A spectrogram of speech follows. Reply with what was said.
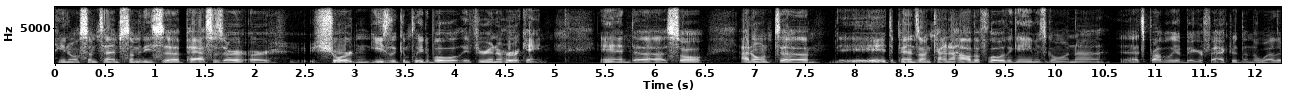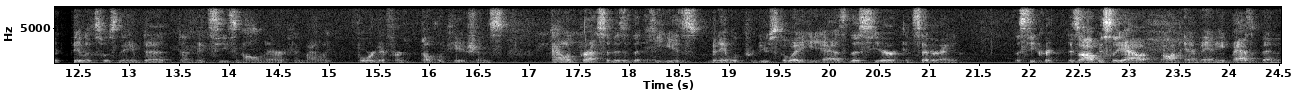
You know, sometimes some of these uh, passes are, are short and easily completable if you're in a hurricane. And uh, so I don't. Uh, it, it depends on kind of how the flow of the game is going. Uh, that's probably a bigger factor than the weather. Felix was named a, a midseason All-American by like four different publications. How impressive is it that he has been able to produce the way he has this year, considering the secret is obviously out on him and he hasn't been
